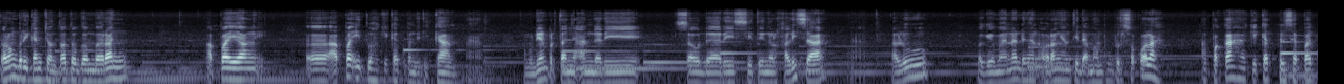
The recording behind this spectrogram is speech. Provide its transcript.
Tolong berikan contoh atau gambaran apa yang eh, apa itu hakikat pendidikan. Nah, kemudian pertanyaan dari saudari Siti Nur Khalisa. Nah, lalu bagaimana dengan orang yang tidak mampu bersekolah? Apakah hakikat filsafat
